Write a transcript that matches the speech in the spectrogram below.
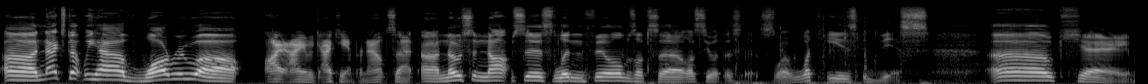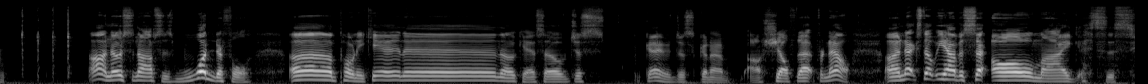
Uh, next up, we have Waru. Uh, I, I I can't pronounce that. Uh, no synopsis. Liden Films. Let's uh let's see what this is. What is this? Okay. Ah, no synopsis. Wonderful. Uh, Pony Canyon. Okay, so just okay, we're just gonna I'll shelf that for now. Uh, next up we have a set. Oh my, it's this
